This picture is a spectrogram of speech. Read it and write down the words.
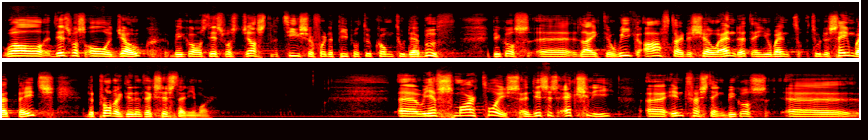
Well, this was all a joke because this was just a teaser for the people to come to their booth. Because uh, like the week after the show ended and you went to the same web page, the product didn't exist anymore. Uh, we have smart toys, and this is actually uh, interesting because uh,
